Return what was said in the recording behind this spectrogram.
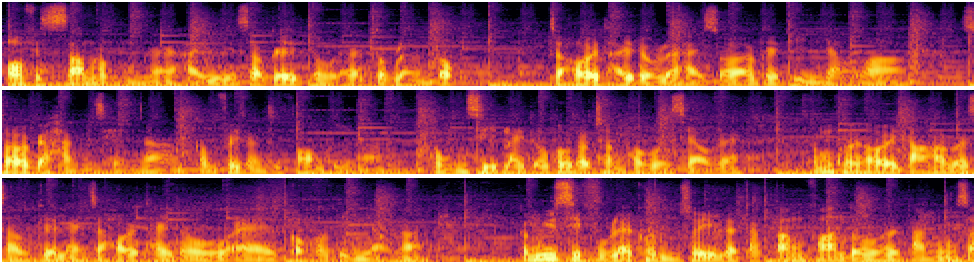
Office 三六五咧喺手機度咧篤兩篤就可以睇到咧係所有嘅電郵啊、所有嘅行程啊，咁非常之方便啦。同事嚟到鋪頭巡鋪嘅時候咧，咁佢可以打開個手機咧就可以睇到誒各個電郵啦。咁於是乎咧，佢唔需要咧特登翻到去辦公室，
